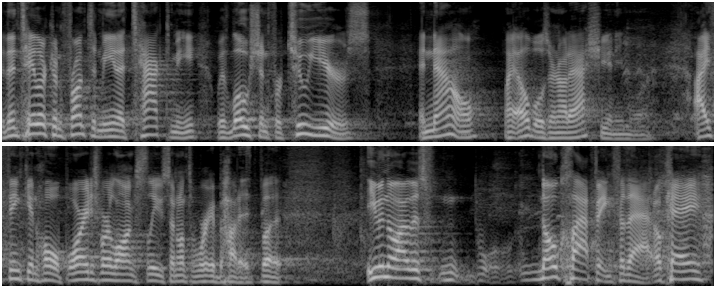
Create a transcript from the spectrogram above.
And then Taylor confronted me and attacked me with lotion for two years. And now my elbows are not ashy anymore. I think in hope, or I just wear long sleeves so I don't have to worry about it. But even though I was no clapping for that, okay?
